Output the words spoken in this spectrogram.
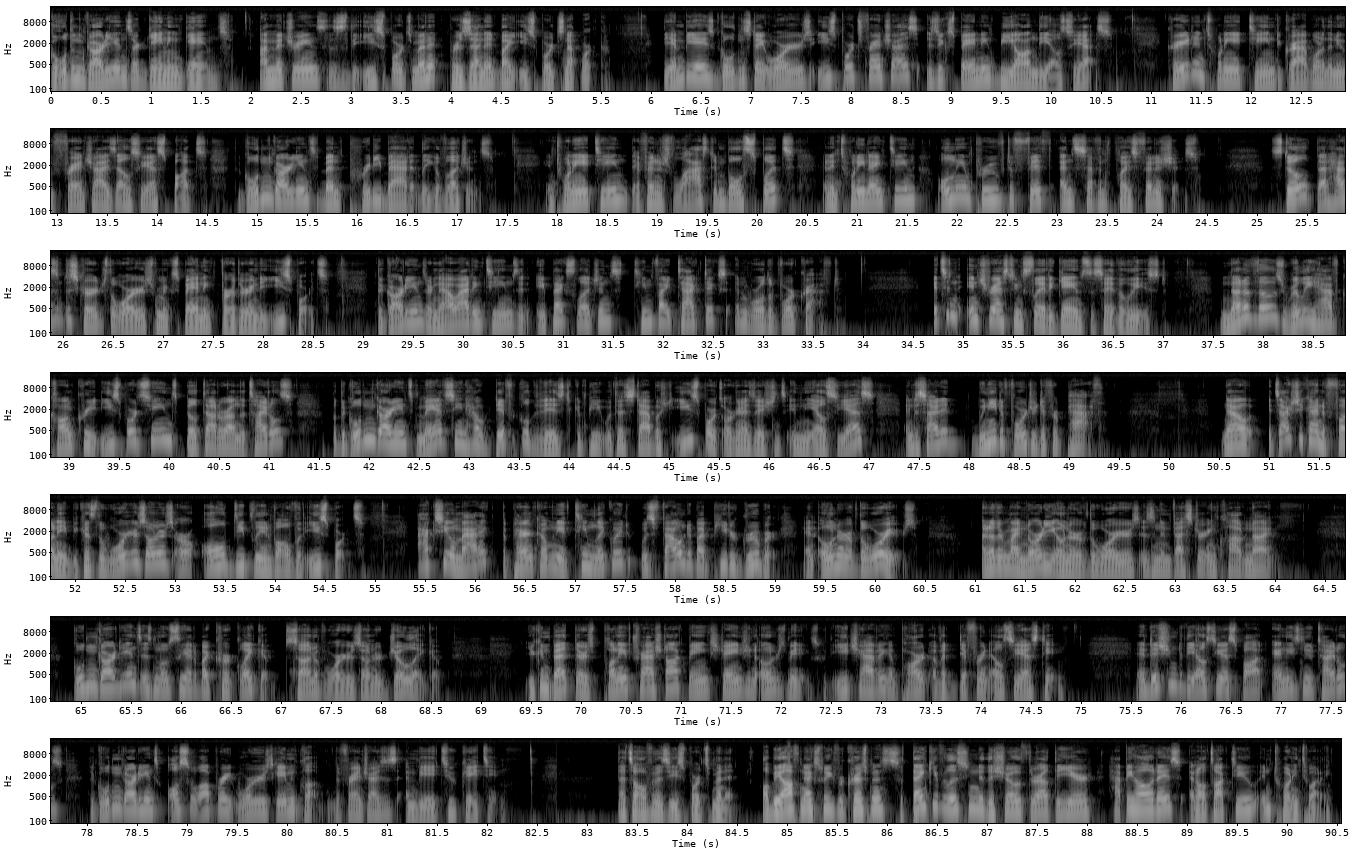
Golden Guardians are gaining games. I'm Mitch Reames. This is the Esports Minute presented by Esports Network. The NBA's Golden State Warriors esports franchise is expanding beyond the LCS. Created in 2018 to grab one of the new franchise LCS spots, the Golden Guardians have been pretty bad at League of Legends. In 2018, they finished last in both splits, and in 2019, only improved to 5th and 7th place finishes. Still, that hasn't discouraged the Warriors from expanding further into esports. The Guardians are now adding teams in Apex Legends, Teamfight Tactics, and World of Warcraft. It's an interesting slate of games to say the least. None of those really have concrete esports scenes built out around the titles, but the Golden Guardians may have seen how difficult it is to compete with established esports organizations in the LCS and decided we need to forge a different path. Now, it's actually kind of funny because the Warriors owners are all deeply involved with esports. Axiomatic, the parent company of Team Liquid, was founded by Peter Guber, an owner of the Warriors. Another minority owner of the Warriors is an investor in Cloud9. Golden Guardians is mostly headed by Kirk Lacob, son of Warriors owner Joe Lacob. You can bet there's plenty of trash talk being exchanged in owners' meetings, with each having a part of a different LCS team. In addition to the LCS spot and these new titles, the Golden Guardians also operate Warriors Gaming Club, the franchise's NBA 2K team. That's all for this Esports Minute. I'll be off next week for Christmas, so thank you for listening to the show throughout the year. Happy holidays, and I'll talk to you in 2020.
